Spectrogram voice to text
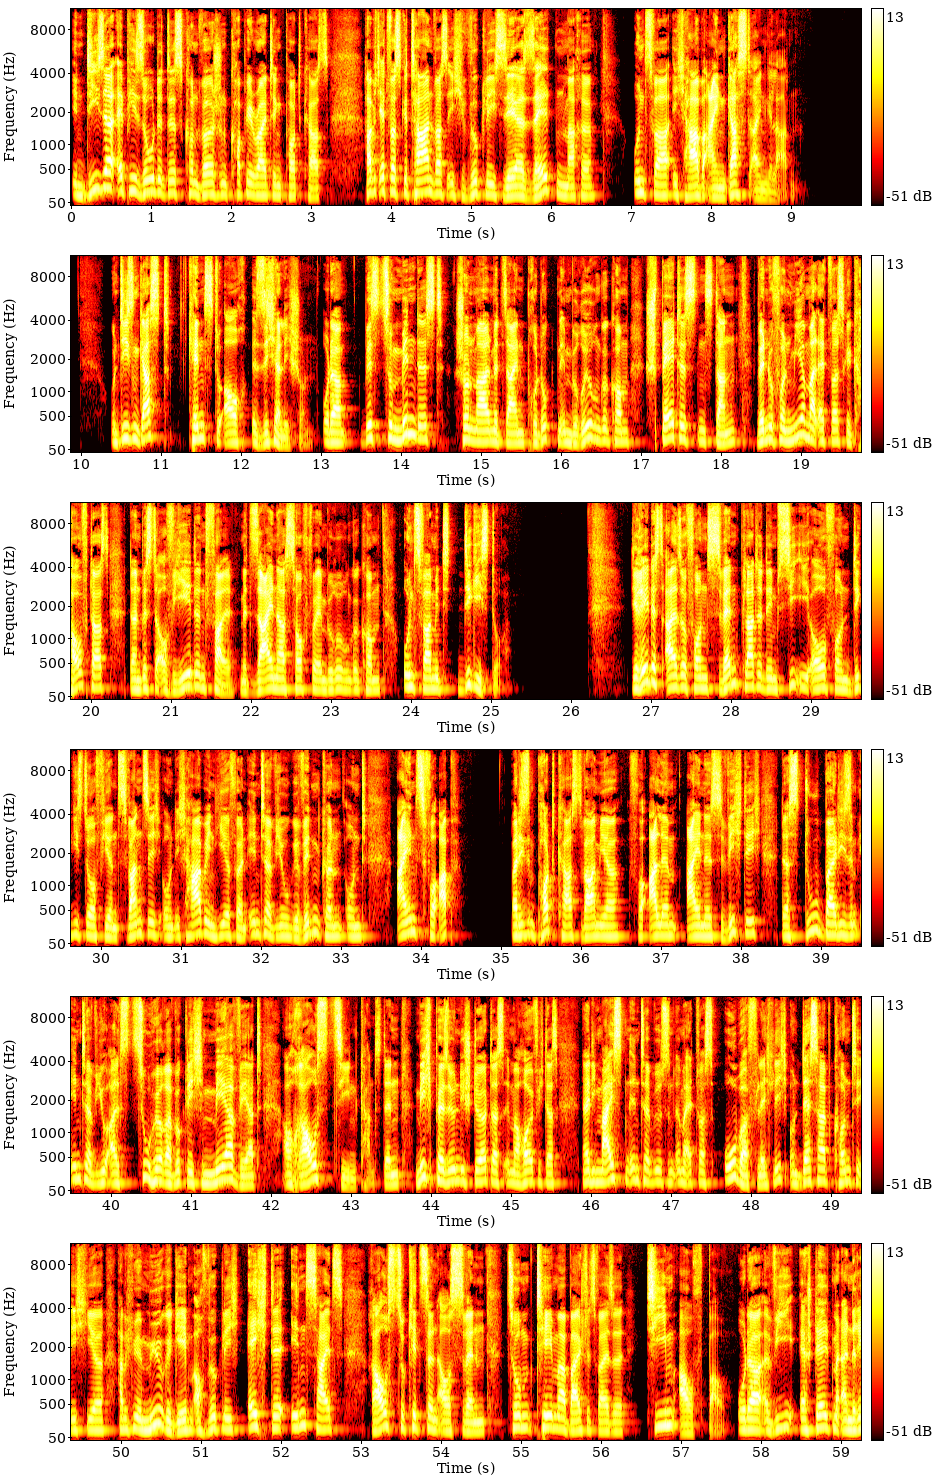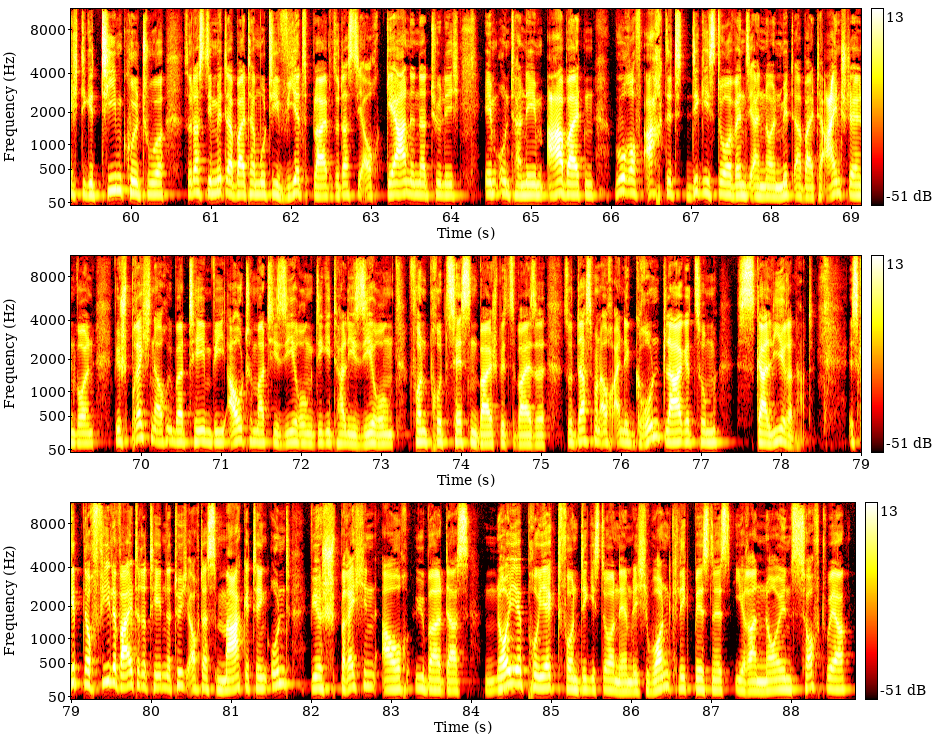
In dieser Episode des Conversion Copywriting Podcasts habe ich etwas getan, was ich wirklich sehr selten mache. Und zwar, ich habe einen Gast eingeladen. Und diesen Gast kennst du auch sicherlich schon. Oder bist zumindest schon mal mit seinen Produkten in Berührung gekommen. Spätestens dann, wenn du von mir mal etwas gekauft hast, dann bist du auf jeden Fall mit seiner Software in Berührung gekommen. Und zwar mit Digistore. Die Rede ist also von Sven Platte, dem CEO von Digistore24 und ich habe ihn hier für ein Interview gewinnen können. Und eins vorab, bei diesem Podcast war mir vor allem eines wichtig, dass du bei diesem Interview als Zuhörer wirklich Mehrwert auch rausziehen kannst. Denn mich persönlich stört das immer häufig, dass na, die meisten Interviews sind immer etwas oberflächlich. Und deshalb konnte ich hier, habe ich mir Mühe gegeben, auch wirklich echte Insights rauszukitzeln aus Sven. Zum Thema beispielsweise Teamaufbau oder wie erstellt man eine richtige Teamkultur, sodass die Mitarbeiter motiviert bleiben, sodass sie auch gerne natürlich im Unternehmen arbeiten. Worauf achtet Digistore, wenn sie einen neuen Mitarbeiter einstellen wollen? Wir sprechen auch über Themen wie Automatisierung, Digitalisierung von Prozessen beispielsweise, sodass man auch eine Grundlage zum Skalieren hat. Es gibt noch viele weitere Themen, natürlich auch das Marketing und wir sprechen auch über das neue Projekt von Digistore, nämlich One-Click-Business, ihrer neuen Software.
